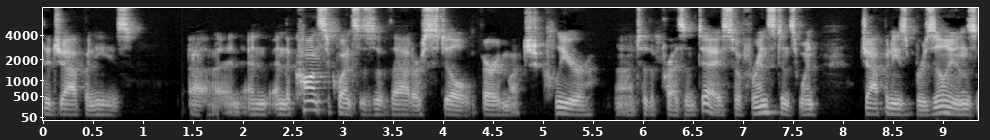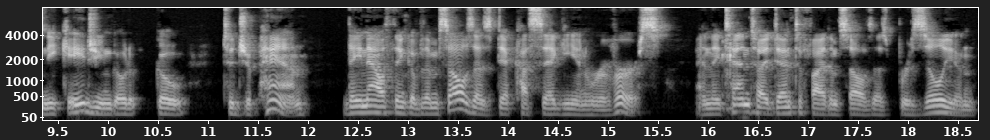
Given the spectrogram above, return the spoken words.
the Japanese. Uh, and, and, and the consequences of that are still very much clear uh, to the present day. So, for instance, when Japanese Brazilians, Nikkeijin, go to, go to Japan, they now think of themselves as dekasegi in reverse, and they tend to identify themselves as Brazilian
